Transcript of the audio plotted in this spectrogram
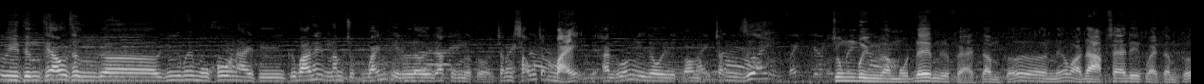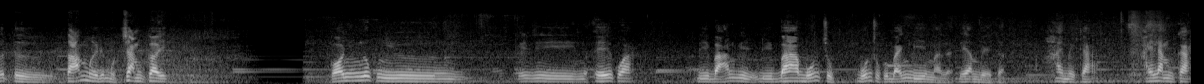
Tùy từng theo từng uh, như mấy mùa khô này thì cứ bán hết 50 bánh thì lời ra cũng được ở trăm sáu trăm bảy ăn uống đi rồi thì còn trăm rưỡi. Trung bình là một đêm thì phải tầm cỡ nếu mà đạp xe đi phải tầm cỡ từ 80 đến 100 cây. Có những lúc như cái gì nó ế quá đi bán ví dụ đi ba bốn chục bốn chục cái bánh đi mà lại đem về tận 20 cái 25 cái.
